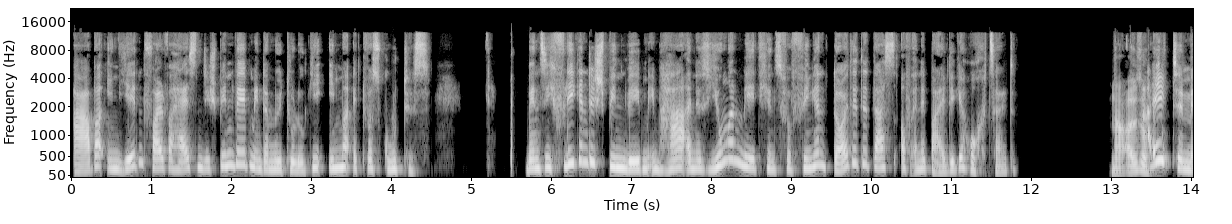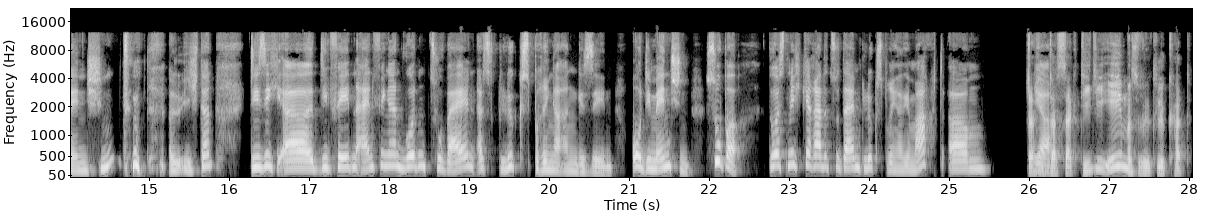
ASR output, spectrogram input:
aber in jedem Fall verheißen die Spinnweben in der Mythologie immer etwas Gutes. Wenn sich fliegende Spinnweben im Haar eines jungen Mädchens verfingen, deutete das auf eine baldige Hochzeit. Na also. Alte Menschen, also ich dann, die sich äh, die Fäden einfingern, wurden zuweilen als Glücksbringer angesehen. Oh, die Menschen, super. Du hast mich gerade zu deinem Glücksbringer gemacht. Ähm, Das, Ja. das sagt die, die eh immer so viel Glück hat.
